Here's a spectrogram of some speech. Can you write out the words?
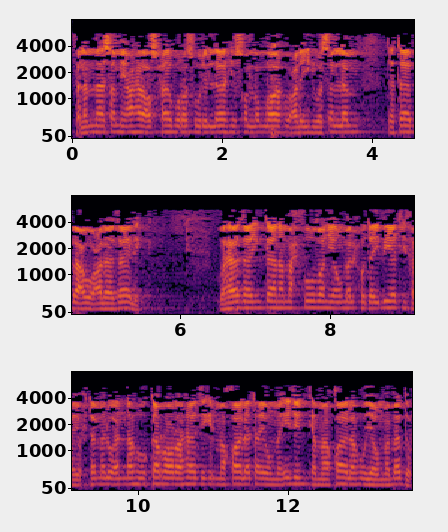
فلما سمعها أصحاب رسول الله صلى الله عليه وسلم تتابعوا على ذلك. وهذا إن كان محفوظا يوم الحديبية فيحتمل أنه كرر هذه المقالة يومئذ كما قاله يوم بدر.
